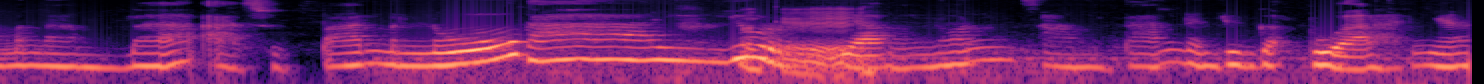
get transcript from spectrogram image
menambah asupan menu sayur Oke. yang non santan dan juga buahnya.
